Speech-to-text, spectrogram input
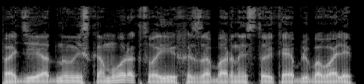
Поди одну из коморок твоих за барной стойкой облюбовали.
